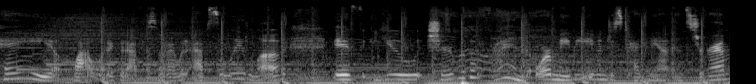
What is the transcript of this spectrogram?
Hey, wow, what a good episode. I would absolutely love if you shared with a friend or maybe even just tag me on Instagram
